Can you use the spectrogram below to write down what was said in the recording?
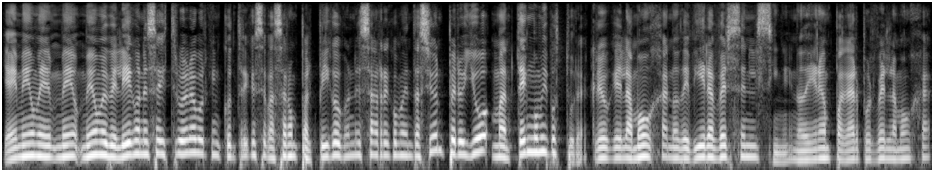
y ahí medio me, medio- medio me peleé con esa distribuidora porque encontré que se pasaron pal pico con esa recomendación, pero yo mantengo mi postura. Creo que La Monja no debiera verse en el cine, no debieran pagar por ver La Monja.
